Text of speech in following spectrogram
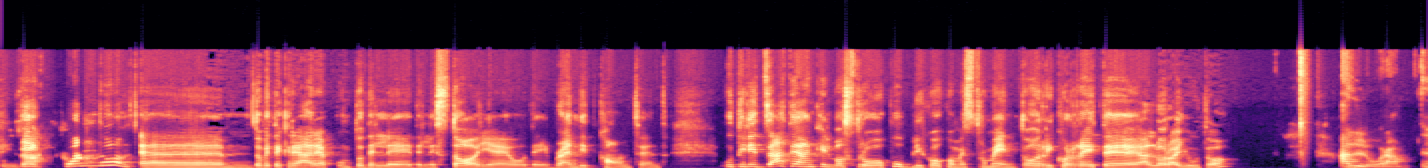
Esatto. E quando eh, dovete creare appunto delle, delle storie o dei branded content, utilizzate anche il vostro pubblico come strumento? Ricorrete al loro aiuto? Allora, eh,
